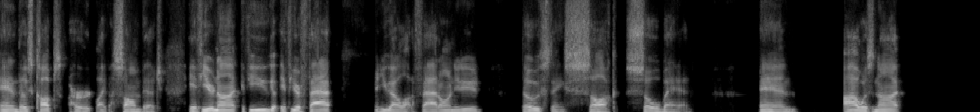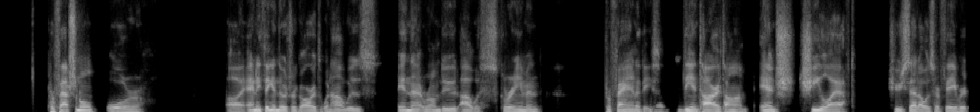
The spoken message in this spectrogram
And those cups hurt like a some bitch. If you're not, if you if you're fat and you got a lot of fat on you, dude, those things suck so bad. And I was not professional or uh, anything in those regards. When I was in that room, dude, I was screaming profanities the entire time. And sh- she laughed. She said I was her favorite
